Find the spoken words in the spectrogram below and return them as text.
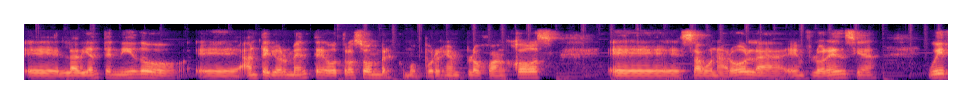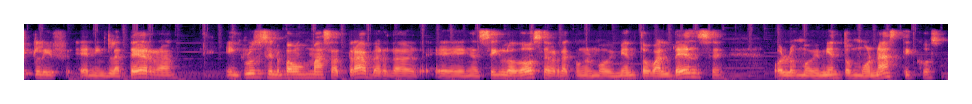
eh, la habían tenido eh, anteriormente otros hombres, como por ejemplo Juan Jos, eh, Savonarola en Florencia, Wycliffe en Inglaterra, Incluso si nos vamos más atrás, ¿verdad? Eh, en el siglo XII, ¿verdad? Con el movimiento valdense o los movimientos monásticos,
